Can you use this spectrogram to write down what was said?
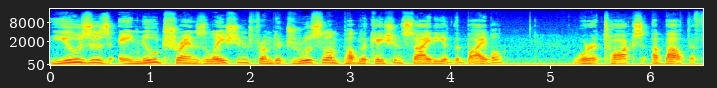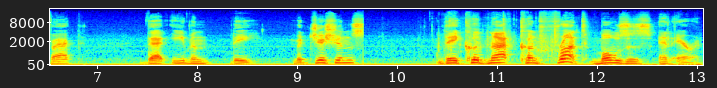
uses a new translation from the Jerusalem Publication Society of the Bible, where it talks about the fact that even the magicians they could not confront Moses and Aaron.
